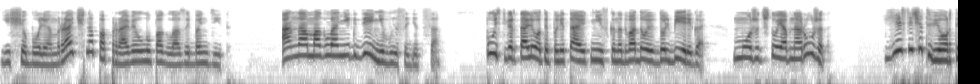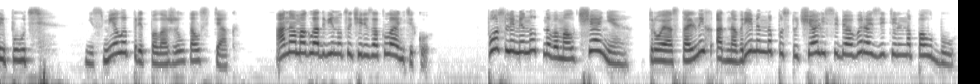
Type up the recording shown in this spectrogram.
Еще более мрачно поправил лупоглазый бандит. Она могла нигде не высадиться. Пусть вертолеты полетают низко над водой вдоль берега. Может, что и обнаружат? Есть и четвертый путь, — несмело предположил толстяк. Она могла двинуться через Атлантику. После минутного молчания трое остальных одновременно постучали себя выразительно по лбу.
